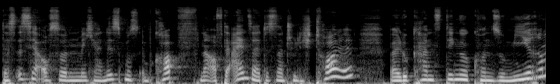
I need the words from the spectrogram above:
das ist ja auch so ein Mechanismus im Kopf. Ne? Auf der einen Seite ist es natürlich toll, weil du kannst Dinge konsumieren,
